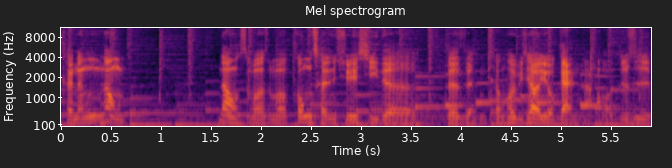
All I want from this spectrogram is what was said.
可能那种那种什么什么工程学系的的人可能会比较有感啊，哦，就是。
